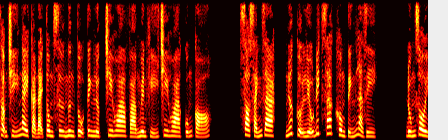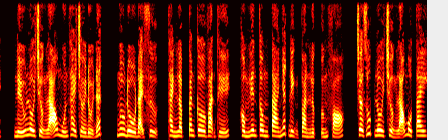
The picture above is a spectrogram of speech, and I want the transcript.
thậm chí ngay cả đại tông sư ngưng tụ tinh lực chi hoa và nguyên khí chi hoa cũng có. So sánh ra, nước cự liễu đích xác không tính là gì. Đúng rồi, nếu lôi trưởng lão muốn thay trời đổi đất, mưu đồ đại sự, thành lập căn cơ vạn thế, Hồng Liên Tông ta nhất định toàn lực ứng phó, trợ giúp lôi trưởng lão một tay.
